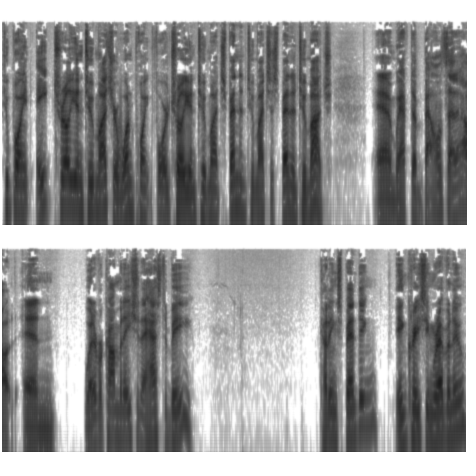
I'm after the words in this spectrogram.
2.8 trillion too much or 1.4 trillion too much, spending too much is spending too much. And we have to balance that out. And whatever combination it has to be, cutting spending, increasing revenue,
